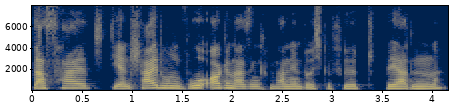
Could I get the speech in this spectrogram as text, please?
dass halt die Entscheidungen, wo Organizing-Kampagnen durchgeführt werden,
